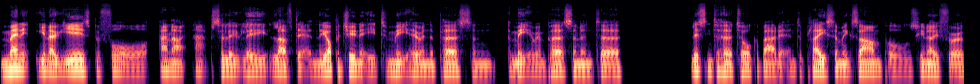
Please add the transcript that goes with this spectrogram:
many, you know, years before, and I absolutely loved it. And the opportunity to meet her in the person, meet her in person, and to listen to her talk about it and to play some examples, you know, for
